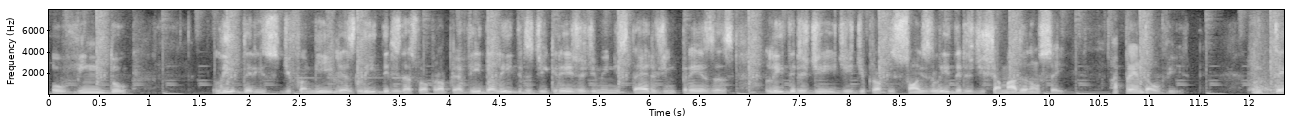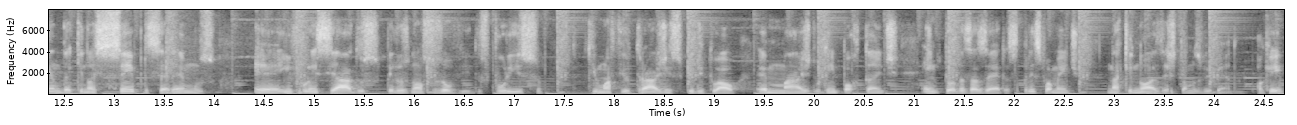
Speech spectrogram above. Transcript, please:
ouvindo. Líderes de famílias, líderes da sua própria vida, líderes de igrejas, de ministérios, de empresas, líderes de, de, de profissões, líderes de chamado, eu não sei. Aprenda a ouvir. Entenda que nós sempre seremos é, influenciados pelos nossos ouvidos. Por isso, que uma filtragem espiritual é mais do que importante em todas as eras, principalmente na que nós estamos vivendo, ok?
